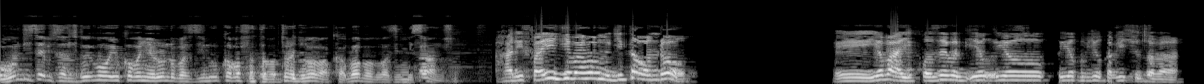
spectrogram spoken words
Ubundi se bisanzwe bibaho yuko abanyerondo bazinduka bafata abaturage bababaza imisanzu hari fayigi ibaho mu gitondo? Eh, iyo bayikoze yo- kubyuka bishyuza abantu.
